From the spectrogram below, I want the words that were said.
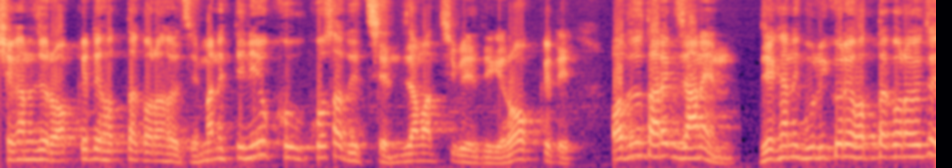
সেখানে যে রক কেটে হত্যা করা হয়েছে মানে তিনিও খুব খোসা দিচ্ছেন জামাত শিবিরের দিকে, রক কেটে। অথচ তারেক জানেন, যেখানে গুলি করে হত্যা করা হয়েছে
